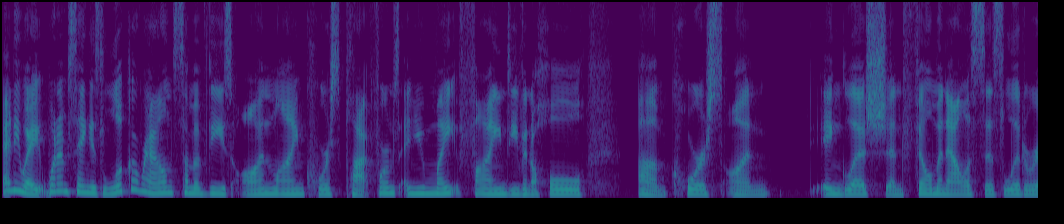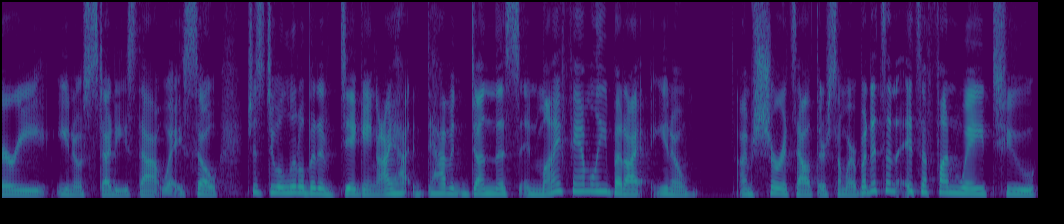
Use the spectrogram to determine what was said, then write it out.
anyway, what I'm saying is look around some of these online course platforms and you might find even a whole um, course on English and film analysis, literary, you know, studies that way. So just do a little bit of digging. I ha- haven't done this in my family, but I, you know, I'm sure it's out there somewhere. But it's an it's a fun way to,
